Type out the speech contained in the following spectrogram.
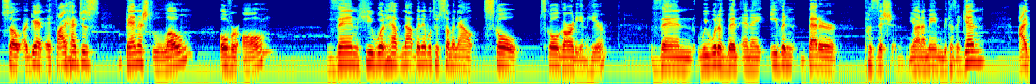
So again, if I had just banished low overall, then he would have not been able to summon out Skull Skull Guardian here. Then we would have been in a even better position. You know what I mean? Because again, I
